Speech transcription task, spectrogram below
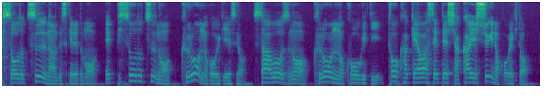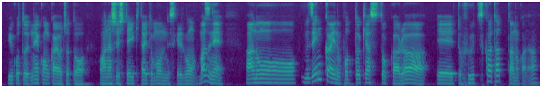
ピソード2なのですけれどもエピソード2のクローンの攻撃ですよ。スター・ウォーズのクローンの攻撃と掛け合わせて社会主義の攻撃ということでね今回はちょっとお話ししていきたいと思うんですけれどもまずねあのー前回のポッドキャストから、えっ、と、2日経ったのかな？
